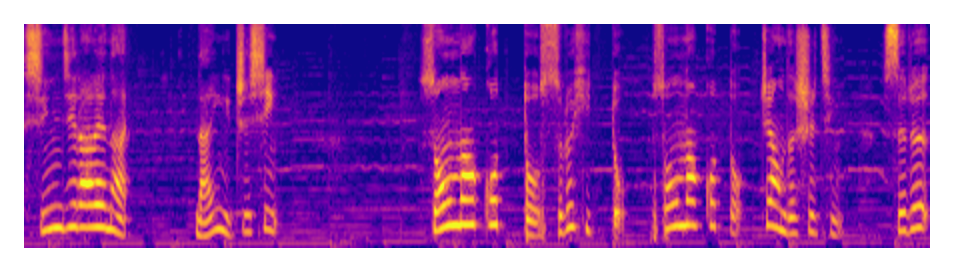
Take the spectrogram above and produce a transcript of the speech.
信じられない，难以置信。そんなことする人、そんなこと这样的事情，する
